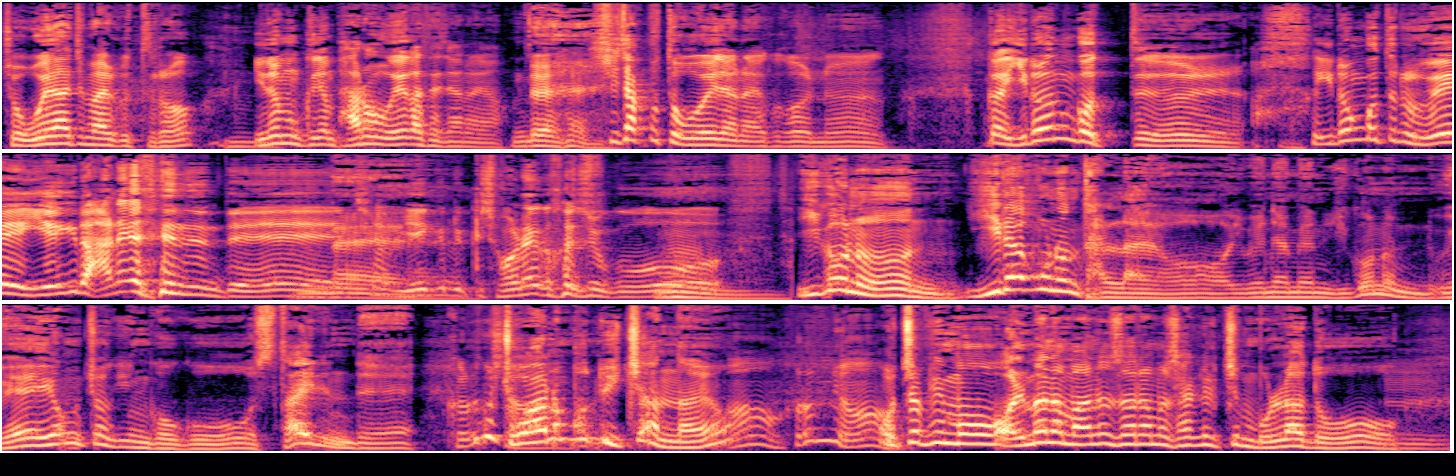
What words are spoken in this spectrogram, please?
저 오해하지 말고 들어. 이러면 그냥 바로 오해가 되잖아요. 네. 시작부터 오해잖아요. 그거는. 그러니까 이런 것들 아, 이런 것들을 왜 얘기를 안 해야 되는데 네. 참 얘기를 이렇게 전해가지고 이거는 일하고는 달라요. 왜냐면 이거는 외형적인 거고 스타일인데 이걸 그렇죠. 좋아하는 분도 있지 않나요? 어 그럼요. 어차피 뭐 얼마나 많은 사람을 사귈지 몰라도 음.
